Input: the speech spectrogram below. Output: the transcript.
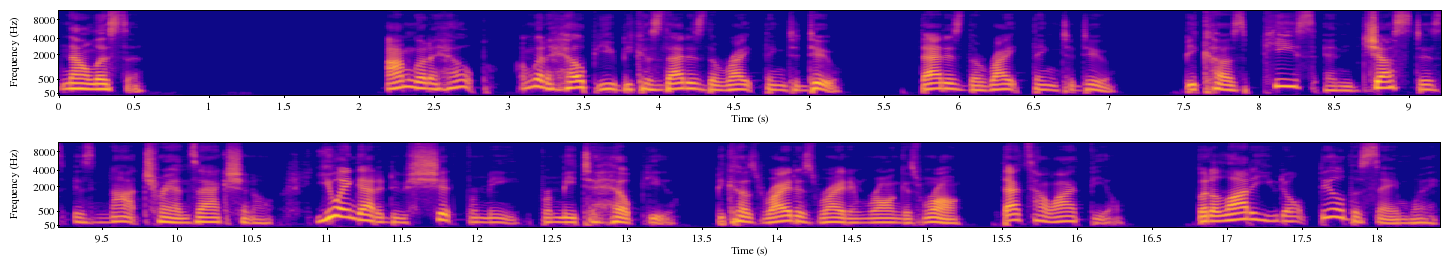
Now, listen, I'm going to help. I'm going to help you because that is the right thing to do. That is the right thing to do because peace and justice is not transactional. You ain't got to do shit for me for me to help you because right is right and wrong is wrong. That's how I feel. But a lot of you don't feel the same way.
